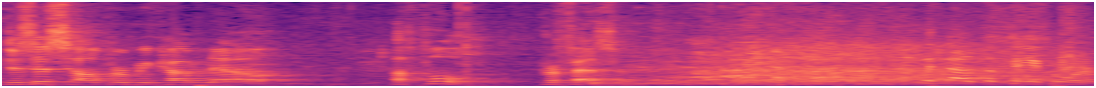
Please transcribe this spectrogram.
does this help her become now a full professor? Without the paperwork.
